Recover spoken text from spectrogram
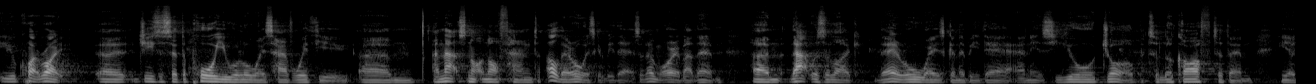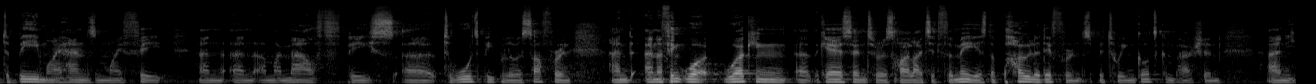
you're quite right. Uh, Jesus said, "The poor you will always have with you," um, and that's not an offhand. Oh, they're always going to be there, so don't worry about them. Um, that was like, they're always going to be there, and it's your job to look after them. You know, to be my hands and my feet and and, and my mouthpiece uh, towards people who are suffering. And and I think what working at the care centre has highlighted for me is the polar difference between God's compassion and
